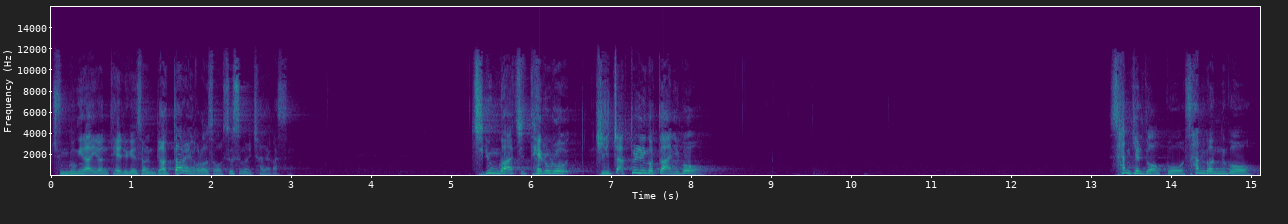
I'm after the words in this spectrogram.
중국이나 이런 대륙에서는 몇 달을 걸어서 스승을 찾아갔어요. 지금과 같이 대로로 길이 쫙 뚫린 것도 아니고 산길도 없고 산 건너고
